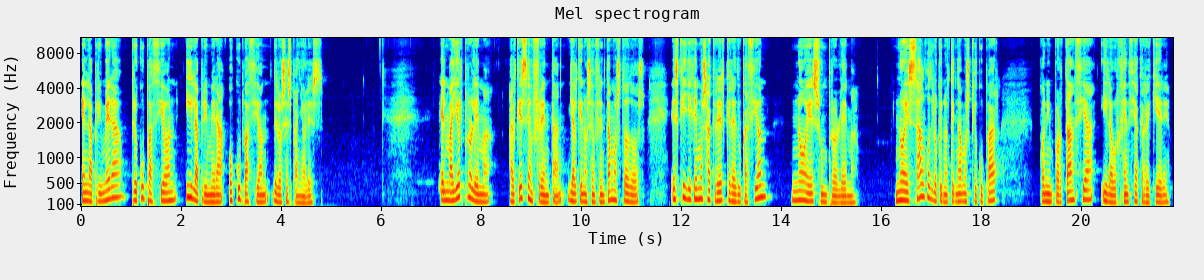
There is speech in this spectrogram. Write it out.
en la primera preocupación y la primera ocupación de los españoles. El mayor problema al que se enfrentan y al que nos enfrentamos todos es que lleguemos a creer que la educación no es un problema, no es algo de lo que nos tengamos que ocupar con importancia y la urgencia que requiere.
